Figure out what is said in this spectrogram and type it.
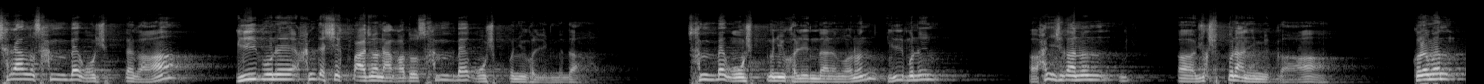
차량 350대가 1분에 한 대씩 빠져나가도 350분이 걸립니다. 350분이 걸린다는 것은 1분은 1시간은 60분 아닙니까? 그러면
